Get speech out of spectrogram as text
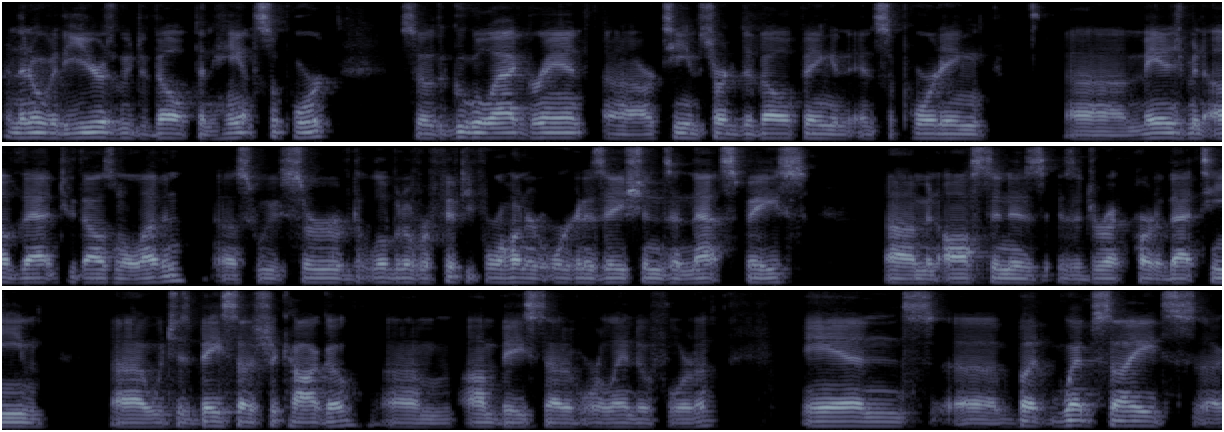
and then over the years, we've developed enhanced support so the Google Ad Grant, uh, our team started developing and, and supporting uh, management of that in 2011. Uh, so we've served a little bit over 5,400 organizations in that space. Um, and Austin is is a direct part of that team, uh, which is based out of Chicago. Um, I'm based out of Orlando, Florida. And uh, but websites, uh,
